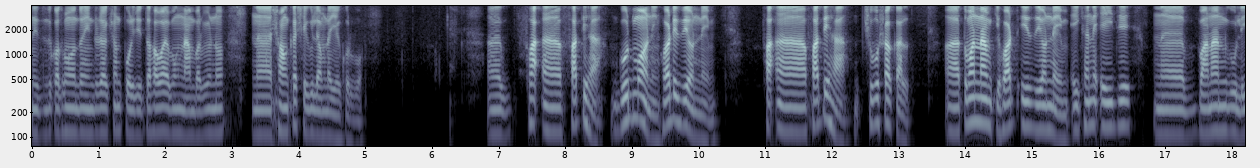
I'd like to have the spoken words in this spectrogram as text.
নিজেদের কথোপকথন ইন্ট্রোডাকশন পরিচিত হওয়া এবং নাম্বার বিভিন্ন সংখ্যা, সেগুলি আমরা ইয়ে করব। Fatiha good morning what is your name Fatiha, শুভ সকাল। তোমার নাম কি? হোয়াট ইজ ইয়োর নেম এইখানে এই যে বানানগুলি,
